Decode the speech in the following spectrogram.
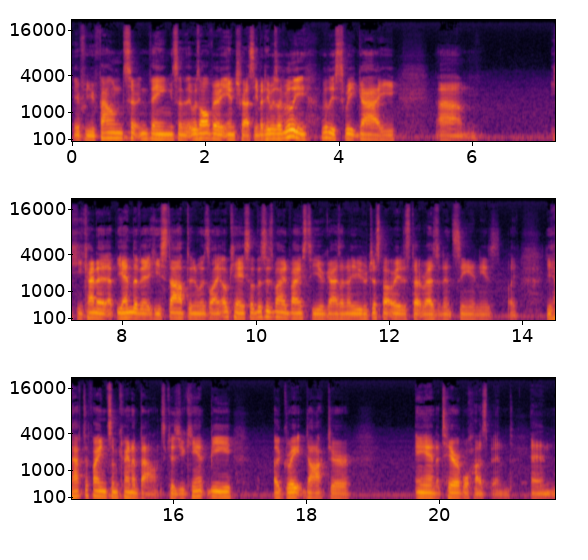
if you found certain things, and it was all very interesting. But he was a really really sweet guy. He, um, he kind of at the end of it he stopped and was like okay so this is my advice to you guys. I know you're just about ready to start residency and he's like you have to find some kind of balance because you can't be a great doctor and a terrible husband and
